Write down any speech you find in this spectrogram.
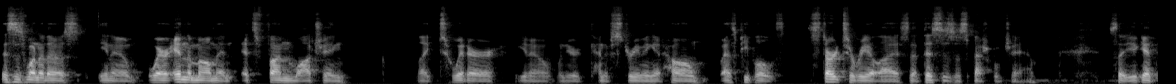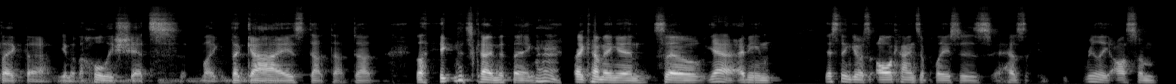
This is one of those, you know, where in the moment it's fun watching like Twitter, you know, when you're kind of streaming at home, as people start to realize that this is a special jam. So you get like the, you know, the holy shits, like the guys, dot, dot, dot, like this kind of thing, mm-hmm. like coming in. So yeah, I mean, this thing goes all kinds of places. It has like a really awesome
